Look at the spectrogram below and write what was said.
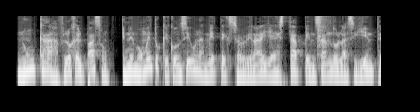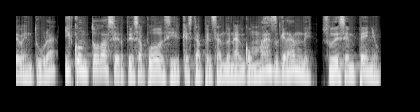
nunca afloja el paso. En el momento que consigue una meta extraordinaria ya está pensando la siguiente aventura y con toda certeza puedo decir que está pensando en algo más grande. Su desempeño,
